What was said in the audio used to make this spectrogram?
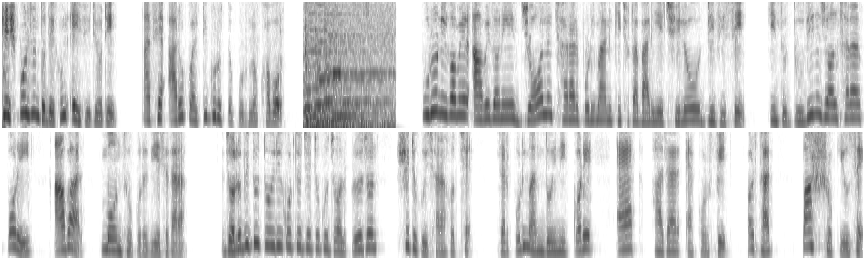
শেষ পর্যন্ত দেখুন এই ভিডিওটি। আছে আরও কয়েকটি গুরুত্বপূর্ণ খবর। পুর নিগমের আবেদনে জল ছাড়ার পরিমাণ কিছুটা বাড়িয়েছিল ডিভিসি, কিন্তু দুদিন জল ছাড়ার পরেই আবার বন্ধ করে দিয়েছে তারা। জলবিদ্যুৎ তৈরি করতে যেটুকু জল প্রয়োজন, সেটুকুই ছাড়া হচ্ছে, যার পরিমাণ দৈনিক করে এক হাজার একর ফিট, অর্থাৎ পাঁচশো কিউসে।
